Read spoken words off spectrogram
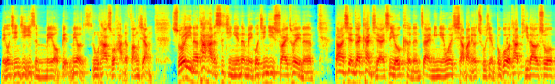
美国经济一直没有变，没有如他所喊的方向，所以呢，他喊了十几年的美国经济衰退呢，当然现在看起来是有可能在明年或下半年会出现。不过他提到说，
